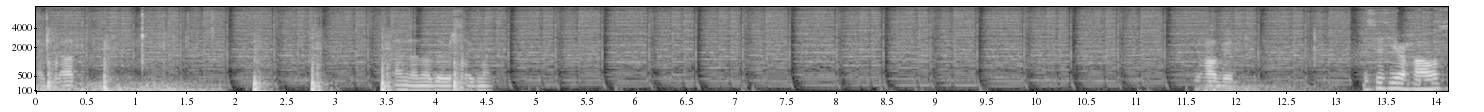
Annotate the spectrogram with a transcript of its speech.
like that and another segment. You have it. This is your house,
